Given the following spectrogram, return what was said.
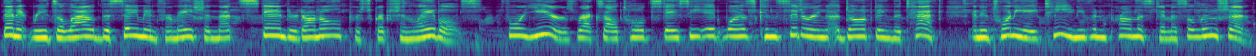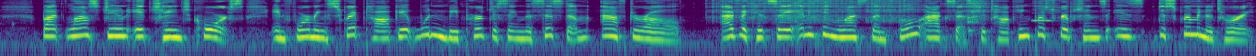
Then it reads aloud the same information that's standard on all prescription labels. For years, Rexall told Stacy it was considering adopting the tech, and in 2018 even promised him a solution. But last June, it changed course, informing ScriptTalk it wouldn't be purchasing the system after all. Advocates say anything less than full access to talking prescriptions is discriminatory.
